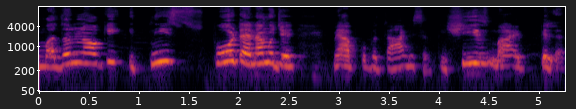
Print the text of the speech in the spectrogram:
मदर लॉ की इतनी सपोर्ट है ना मुझे, मैं आपको बता नहीं सकती। She is my pillar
